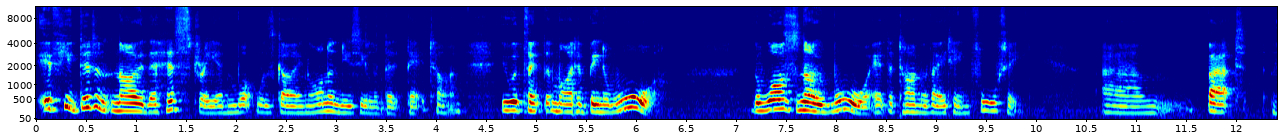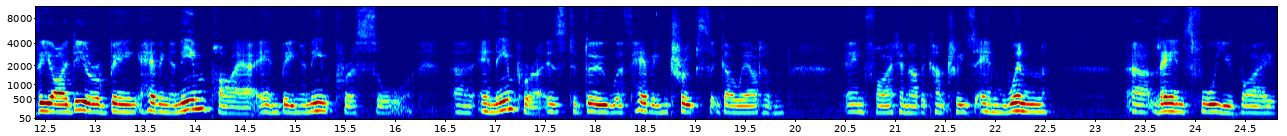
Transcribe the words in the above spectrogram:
if you didn't know the history and what was going on in New Zealand at that time, you would think there might have been a war. There was no war at the time of 1840, um, but the idea of being having an empire and being an empress or uh, an emperor is to do with having troops that go out and and fight in other countries and win uh, lands for you by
